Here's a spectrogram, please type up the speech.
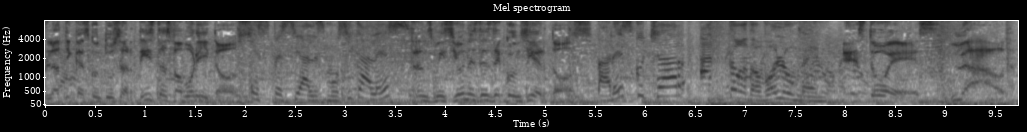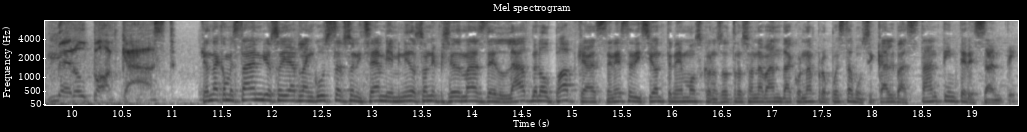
Pláticas con tus artistas favoritos. Especiales musicales. Transmisiones desde conciertos. Para escuchar a todo volumen. Esto es Loud Metal Podcast. ¿Qué onda? ¿Cómo están? Yo soy Arlan Gustafson y sean bienvenidos a un episodio más del Loud Metal Podcast. En esta edición tenemos con nosotros una banda con una propuesta musical bastante interesante.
